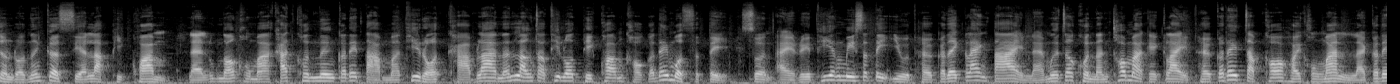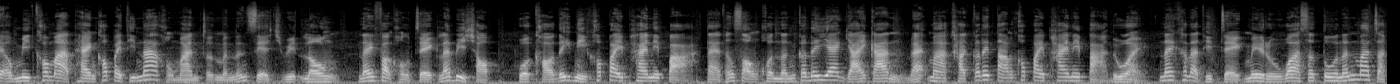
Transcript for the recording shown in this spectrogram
จนรถนั้นเกิดเสียหลักพลิกคว่ำและลูกน้องของมาคัดคนหนึงก็ได้ตามมาที่รถคาบล่านั้นหลังจากที่รถพลิกความเขาก็ได้หมดสติ ส่วนไอริสที่ยังมีสติอยู่เธอก็ได้แกล้งตาย และเมื่อเจ้าคนนั้นเข้ามาใกล้ๆ เธอก็ได้จับข้อหอยของมัน และก็ได้เอามีดเข้ามาแทงเข้าไปที่หน้าของมันจนมันนั้นเสียชีวิตลง ในฝั่งของเจคและบิชอปพวกเขาได้หนีเข้าไปภายในป่า แต่ทั้งสองคนนั้นก็ได้แยกย้ายกัน และมาคัดก็ได้ตามเข้าไปภายในป่าด้วย ในขณะที่เจคไม่รู้ว่าศัตรูนั้นมาจาก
